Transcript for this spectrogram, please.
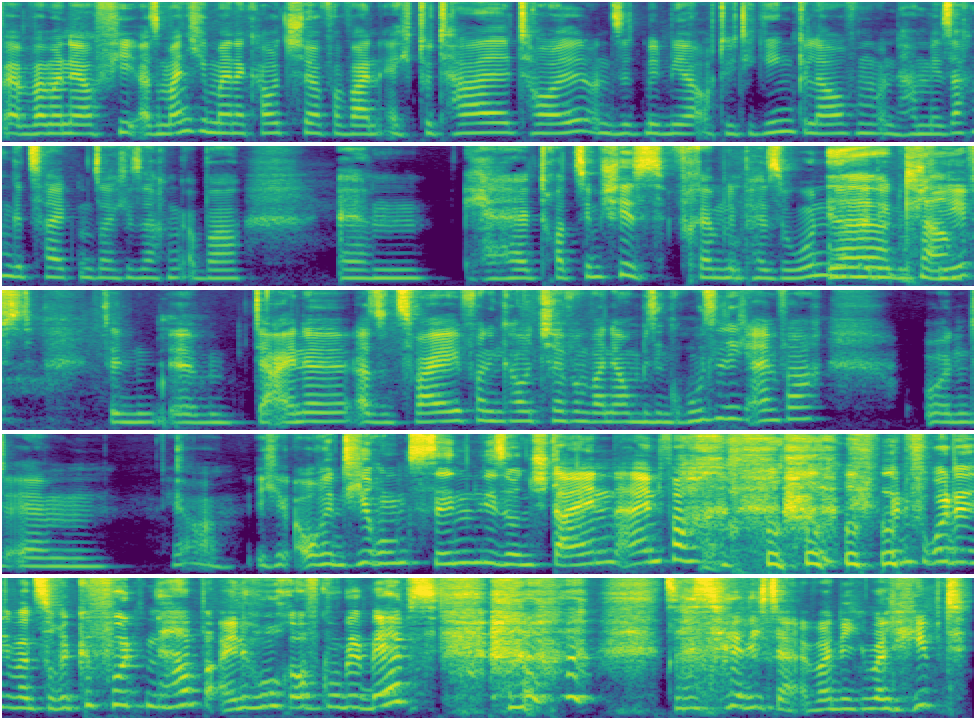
weil man ja auch viel, also manche meiner Couchsurfer waren echt total toll und sind mit mir auch durch die Gegend gelaufen und haben mir Sachen gezeigt und solche Sachen, aber ähm, ich hatte halt trotzdem Schiss. Fremde Personen, Ja, bei denen du schläfst, sind ähm, der eine, also zwei von den Couchsurfern waren ja auch ein bisschen gruselig einfach und ähm, ja, ich Orientierungssinn wie so ein Stein einfach. Bin froh, dass ich mal zurückgefunden habe. Ein Hoch auf Google Maps. Sonst hätte ich da einfach nicht überlebt.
